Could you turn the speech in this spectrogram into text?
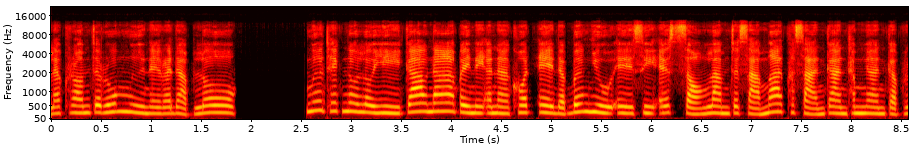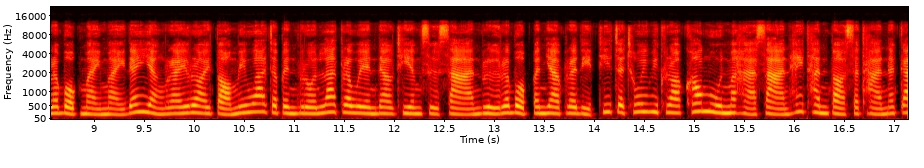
และพร้อมจะร่วมมือในระดับโลก เมื่อเทคโนโลยีก้าวหน้าไปในอนาคต AWACS 2 ลำจะสามารถผสานการทำงานกับระบบใหม่ๆ ได้อย่างไร้รอยต่อไม่ว่าจะเป็นโดรนลาดตระเวนดาวเทียมสื่อสาร หรือระบบปัญญาประดิษฐ์ที่จะช่วยวิเคราะห์ข้อมูลมหาศาลให้ทันต่อสถานก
